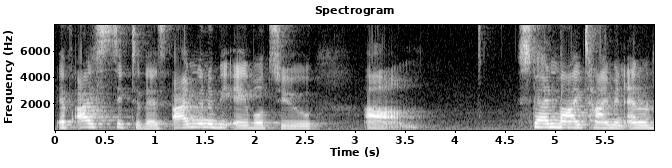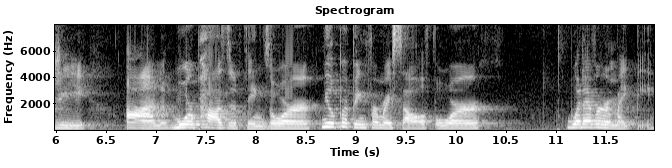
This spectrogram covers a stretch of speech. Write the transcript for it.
If I stick to this, I'm going to be able to um, spend my time and energy on more positive things or meal prepping for myself or whatever it might be.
